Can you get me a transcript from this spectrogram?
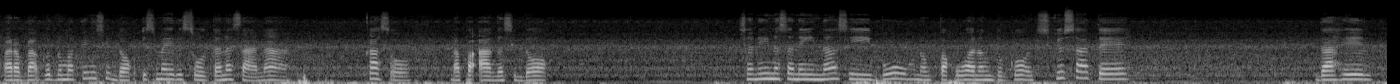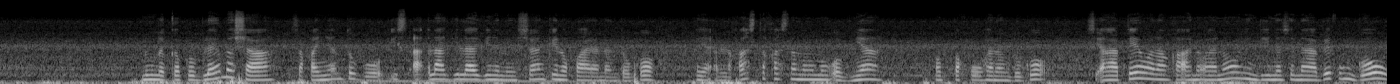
para bago dumating si Doc is may resulta na sana. Kaso, napaaga si Doc. Sanay na sanay na si Ibu nagpakuha ng dugo. Excuse ate. Dahil nung nagka-problema siya sa kanyang dugo is lagi-lagi na lang siyang kinukuha ng dugo. Kaya ang lakas-lakas na ng loob niya magpakuha ng dugo. Si ate walang kaano-ano, hindi na sinabi kung go.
